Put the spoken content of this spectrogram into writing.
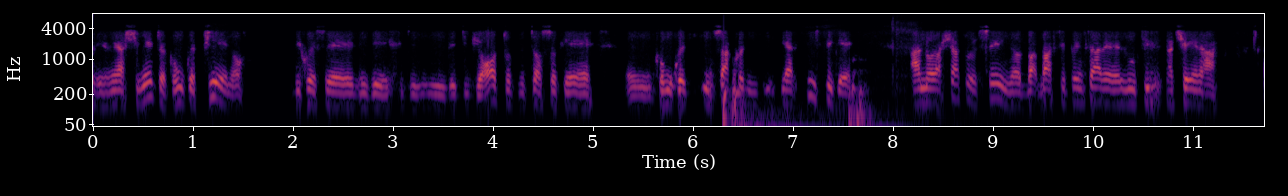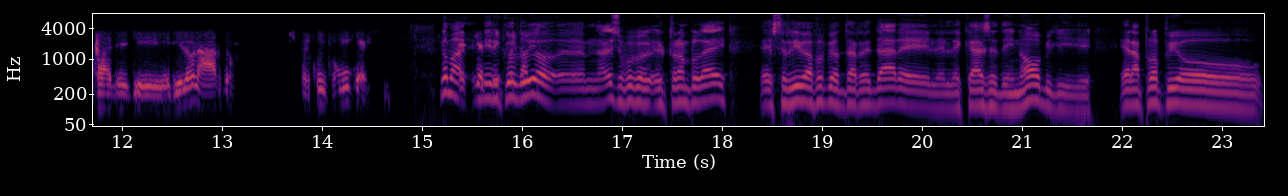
Rinascimento è comunque pieno di queste di, di, di, Giotto piuttosto che eh, comunque un sacco di, artisti che hanno lasciato il segno, basti pensare all'ultima cena eh, di, Leonardo, per cui comunque... No, ma mi ricordo io, eh, adesso proprio il Tremblay eh, serviva proprio ad arredare le, le case dei nobili, era proprio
